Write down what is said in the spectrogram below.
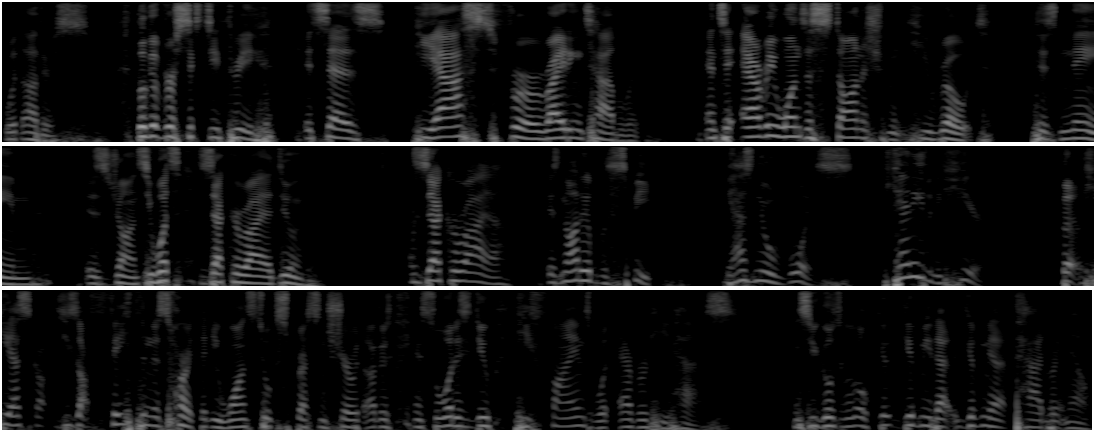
with others. Look at verse 63. It says, He asked for a writing tablet, and to everyone's astonishment, he wrote, His name is John. See, what's Zechariah doing? Zechariah is not able to speak, he has no voice, he can't even hear. But he has got, he's got faith in his heart that he wants to express and share with others. And so what does he do? He finds whatever he has. And so he goes, oh, give, give, me that, give me that pad right now.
